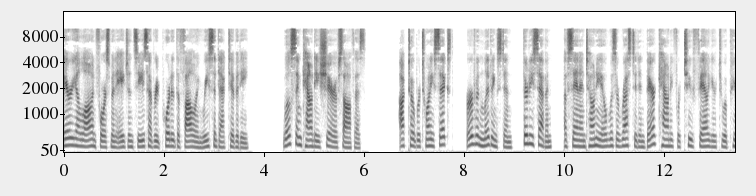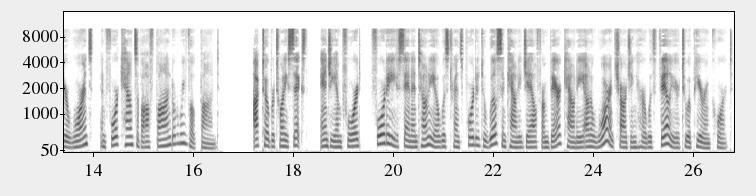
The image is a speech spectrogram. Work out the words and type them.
Area law enforcement agencies have reported the following recent activity Wilson County Sheriff's Office. October 26, Irvin Livingston, 37, of San Antonio was arrested in Bexar County for two failure to appear warrants and four counts of off bond or revoke bond. October 26, Angie M. Ford, 40 San Antonio was transported to Wilson County Jail from Bexar County on a warrant charging her with failure to appear in court.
